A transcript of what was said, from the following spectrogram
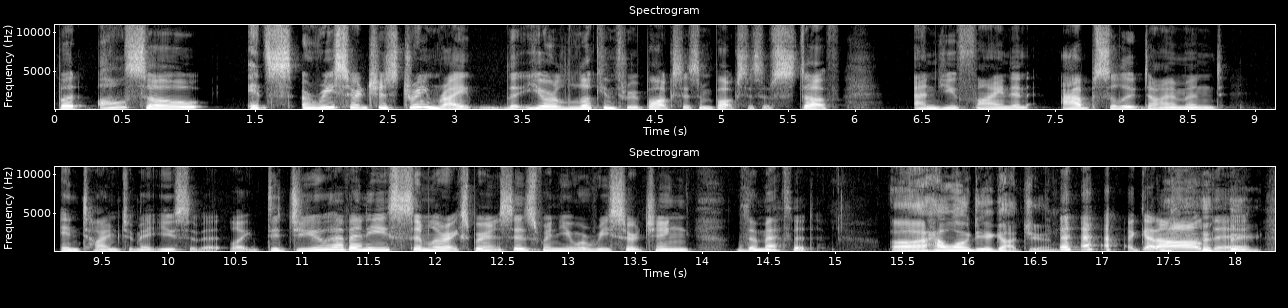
But also, it's a researcher's dream, right? That you're looking through boxes and boxes of stuff and you find an absolute diamond in time to make use of it. Like, did you have any similar experiences when you were researching the method? Uh, how long do you got, June? I got all day.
